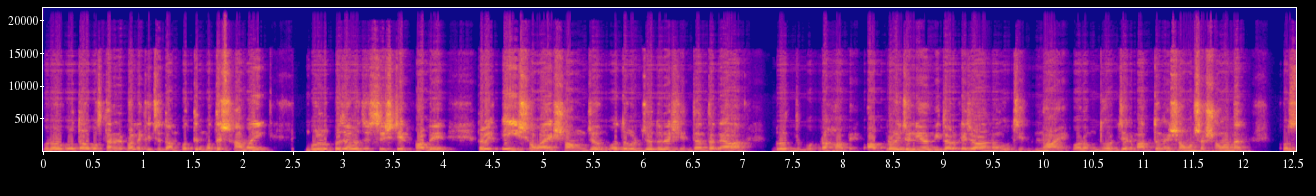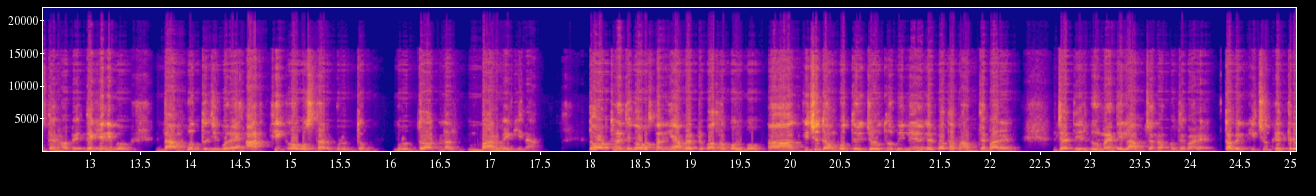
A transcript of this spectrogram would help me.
গ্রহগত অবস্থানের ফলে কিছু দম্পতির মধ্যে সাময়িক ভুল বোঝাবুঝির সৃষ্টি হবে। তবে এই সময় সংযম ও ধৈর্য ধরে সিদ্ধান্ত নেওয়া গুরুত্বপূর্ণ হবে। অপ্রয়োজনীয় বিতর্কে জড়ানো উচিত নয়, বরং ধৈর্যের মাধ্যমে সমস্যার সমাধান খুঁজতে হবে। দেখে নিব, দাম্পত্য জীবনে আর্থিক অবস্থার গুরুত্ব গুরুত্ব আপনার বাড়বে কিনা। তো অর্থনৈতিক অবস্থা নিয়ে আমরা একটু কথা বলব। কিছু দম্পতির যৌথ বিনিয়োগের কথা ভাবতে পারেন, যা দীর্ঘমেয়াদী লাভজনক হতে পারে। তবে কিছু ক্ষেত্রে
